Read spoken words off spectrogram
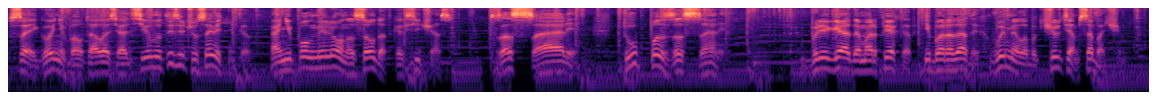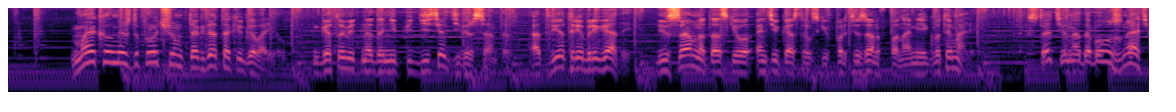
В Сайгоне болталось от силы тысячу советников, а не полмиллиона солдат, как сейчас. Засали. Тупо засали. Бригада морпехов и бородатых вымела бы к чертям собачьим. Майкл, между прочим, тогда так и говорил. Готовить надо не 50 диверсантов, а 2-3 бригады. И сам натаскивал антикастровских партизан в Панаме и Гватемале. Кстати, надо бы узнать,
